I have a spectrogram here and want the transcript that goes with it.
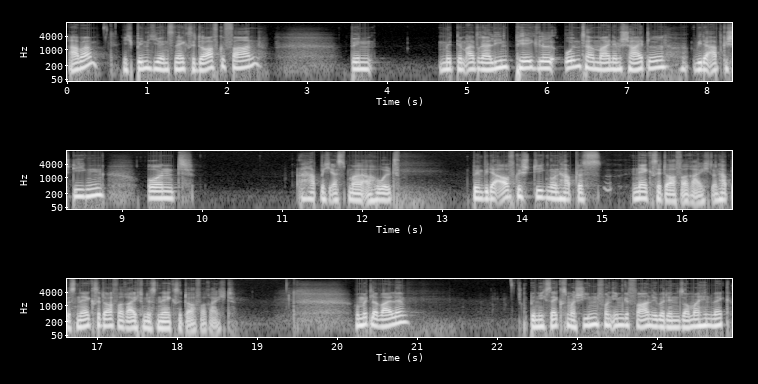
Aber ich bin hier ins nächste Dorf gefahren, bin mit dem Adrenalinpegel unter meinem Scheitel wieder abgestiegen und habe mich erstmal erholt. Bin wieder aufgestiegen und habe das nächste Dorf erreicht und habe das nächste Dorf erreicht und das nächste Dorf erreicht. Und mittlerweile bin ich sechs Maschinen von ihm gefahren über den Sommer hinweg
